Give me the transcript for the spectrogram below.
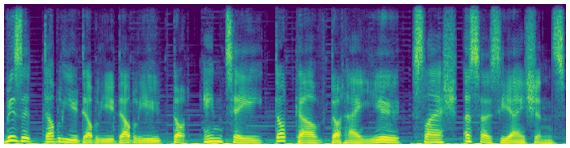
Visit www.nt.gov.au associations.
